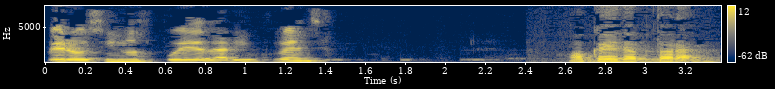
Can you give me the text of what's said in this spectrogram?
pero sí nos puede dar influenza. Ok, doctora.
